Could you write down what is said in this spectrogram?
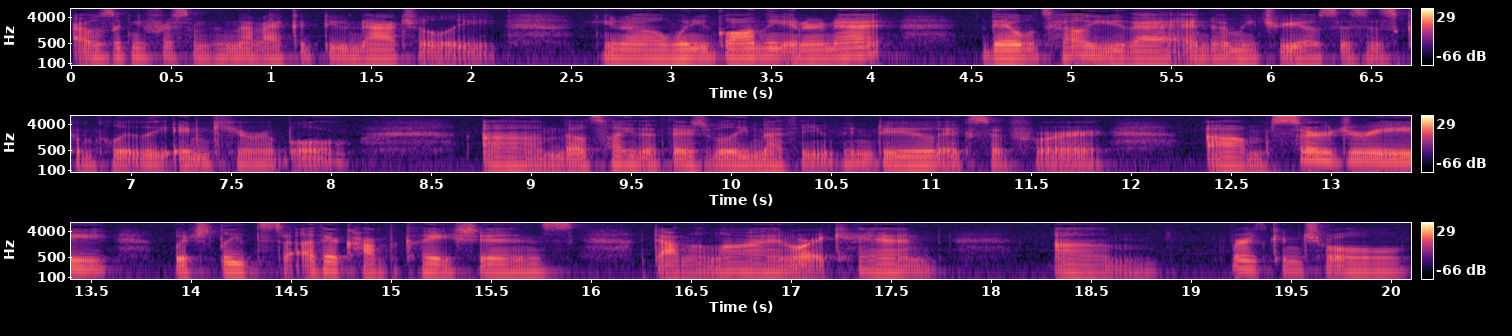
I was looking for something that I could do naturally. You know, when you go on the internet, they will tell you that endometriosis is completely incurable. Um, they'll tell you that there's really nothing you can do except for um, surgery, which leads to other complications down the line, or it can um, birth control,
